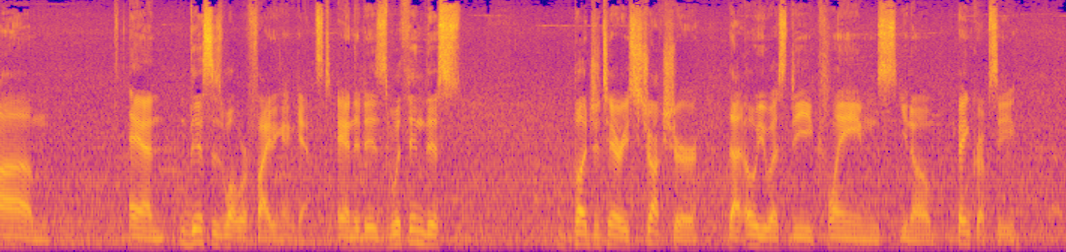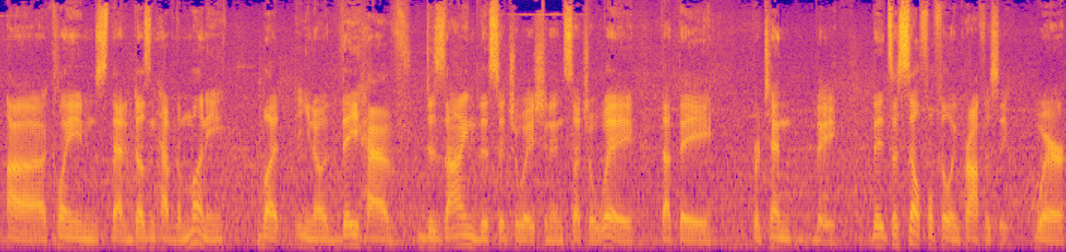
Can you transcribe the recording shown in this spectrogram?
Um, and this is what we're fighting against. And it is within this budgetary structure that OUSD claims, you know, bankruptcy, uh, claims that it doesn't have the money, but you know they have designed this situation in such a way that they pretend they it's a self-fulfilling prophecy where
